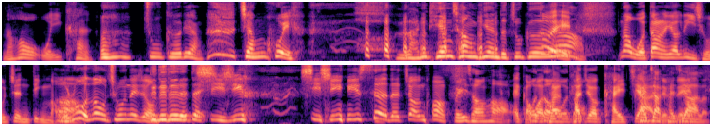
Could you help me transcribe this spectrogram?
然后我一看，啊，诸葛亮、江蕙。蓝天唱片的诸葛亮，那我当然要力求镇定嘛。我如果露出那种对对对对对喜形 喜形于色的状况，非常好。哎，搞不好他他就要开价，开价开价了。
